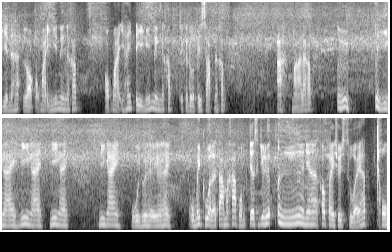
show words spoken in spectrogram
เย็นนะฮะหลอกออกมาอีกนิดนึงนะครับ ออกมาให้ตีอีกนิดนึงนะครับ จะกระโดดไปสับนะครับอะมาแล้วครับ อืมนี่ไง นี่ไง นี่ไง นี่ไงอุ้ยเฮ้ยเฮ้ยเฮ้ยโอ้ไม่กลัวเลยตามมาฆ่าผมเจอสกิลนี้เออเนี่ยเข้าไปสวยๆครับ ชง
